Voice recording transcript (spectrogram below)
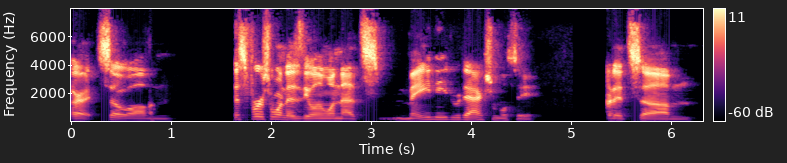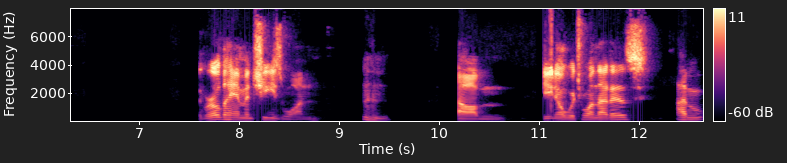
All right, so um, this first one is the only one that's may need redaction. We'll see, but it's um, the grilled ham and cheese one. Mhm. Um, do you know which one that is? I'm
